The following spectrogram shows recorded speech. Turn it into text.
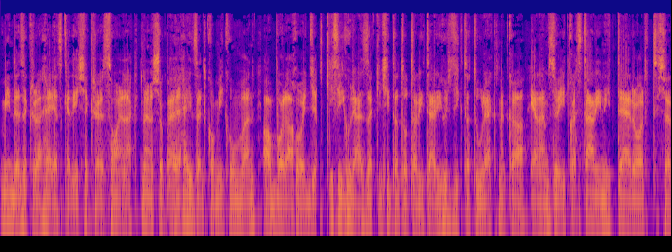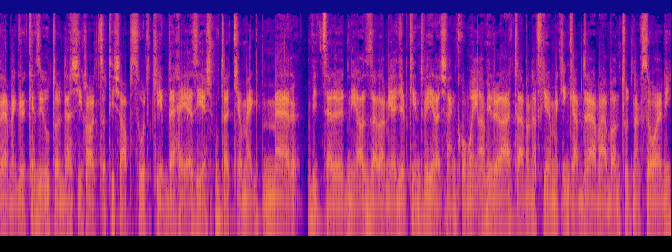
mindezekről a helyezkedésekről szólnak. Nagyon sok helyzet komikum van abból, ahogy kifigurázza kicsit a totalitárius diktatúráknak a jellemzőit. A sztálini terrort és a remegőkező utódási harcot is abszurd képbe helyezi és mutatja meg, mer viccelődni azzal, ami egyébként vélesen teljesen komoly, amiről általában a filmek inkább drámában tudnak szólni.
